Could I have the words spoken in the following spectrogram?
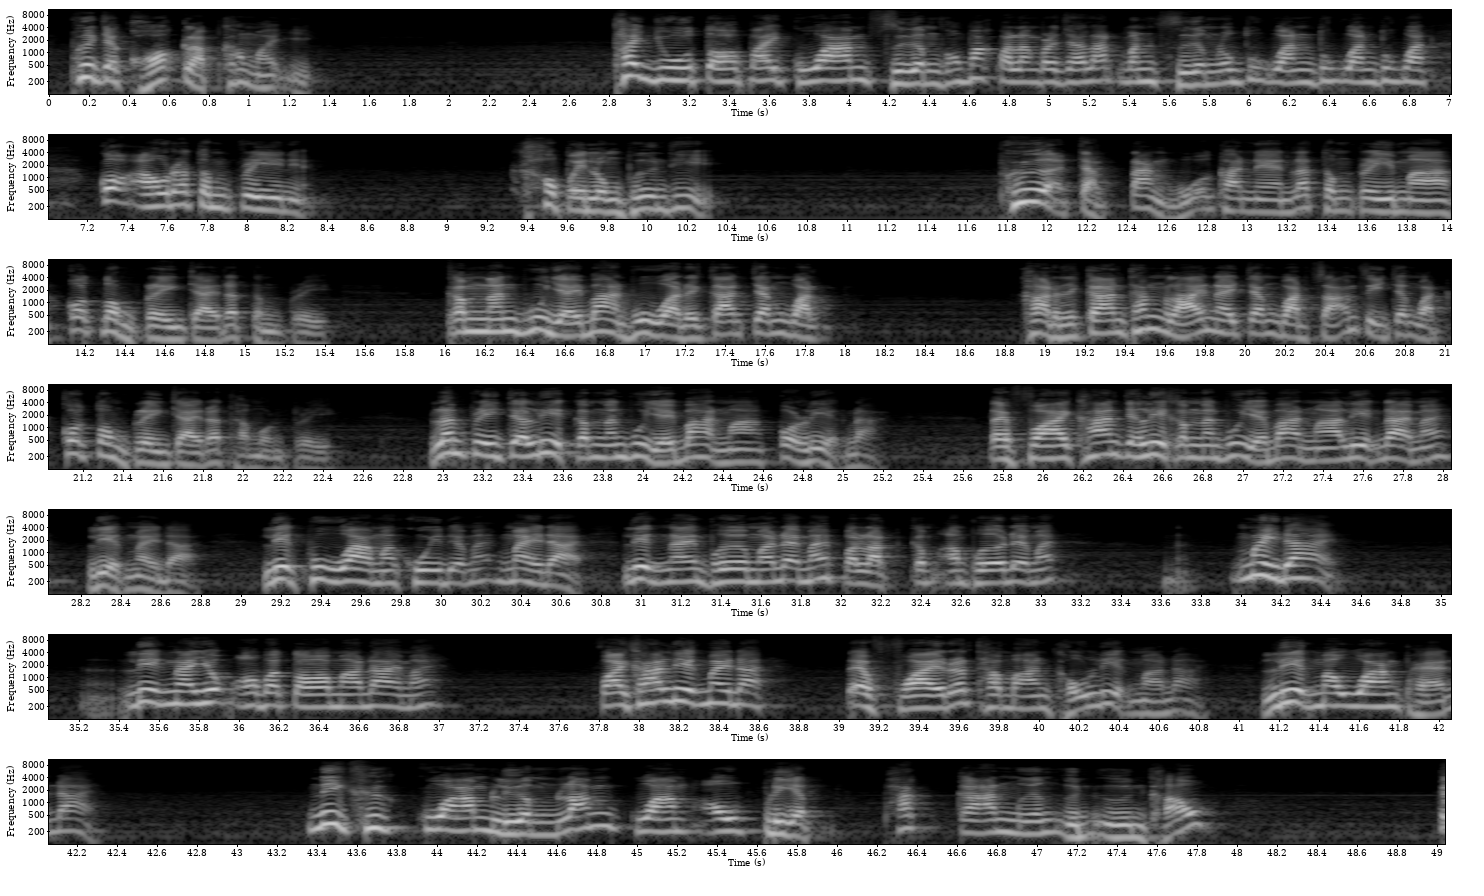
เพื่อจะขอกลับเข้ามาอีก ถ้าอยู่ต่อไปความเสื่อมของพรรคพลังประชารัฐมันเสื่อมลงทุกวันทุกวันทุกวัน ก็เอารัฐมนตรีเนี่ยเข้าไปลงพื้นที่ เพื่อจัดตั้งหัวคะแนนรัฐมนตรีมาก็ต้องเกรงใจรัฐมนตรีกำนันผู้ใหญ่บ้านผู้ว่าราชการจังหวัดข้าราชการทั้งหลายในจังหวัด3 4จังหวัด ก็ต้องเกรงใจรัฐมนตรีรัฐมนตรีจะเรียกกำนันผู้ใหญ่บ้านมาก็เรียกได้ แต่ฝ่ายค้านจะเรียกกำนันผู้ใหญ่บ้านมาเรียกได้ไหมเรียกไม่ได้ เรียกผู้ว่ามาคุยได้ไหมไม่ได้ เรียกนายอำเภอมาได้ไหมปลัดอำเภอได้ไหมไม่ได้ เรียกนายกอบตมาได้ไหมฝ่ายค้านเรียกไม่ได้ แต่ฝ่ายรัฐบาลเขาเรียกมาได้ เรียกมาวางแผนได้ นี่คือความเหลื่อมล้ำความเอาเปรียบพักการเมืองอื่น ๆเขา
